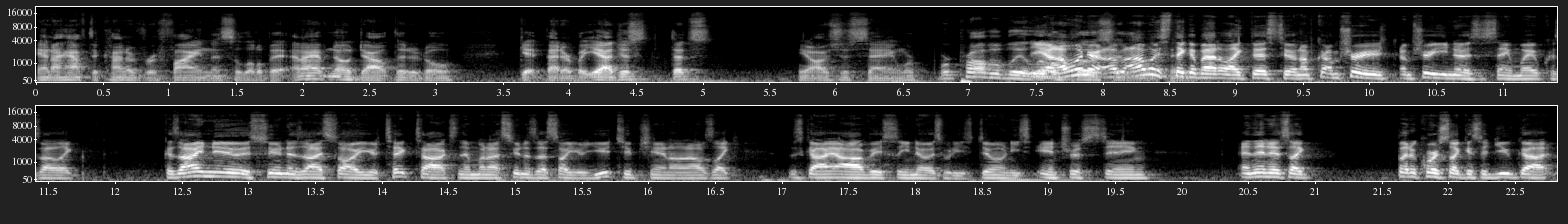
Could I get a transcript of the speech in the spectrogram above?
and I have to kind of refine this a little bit. And I have no doubt that it'll get better. But yeah, just that's you know, I was just saying we're we're probably a little. Yeah, I wonder. I, I always think. think. about it like this too, and I'm, I'm sure I'm sure you know it's the same way because I like because I knew as soon as I saw your TikToks, and then when as soon as I saw your YouTube channel, and I was like, this guy obviously knows what he's doing. He's interesting, and then it's like, but of course, like I said, you've got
